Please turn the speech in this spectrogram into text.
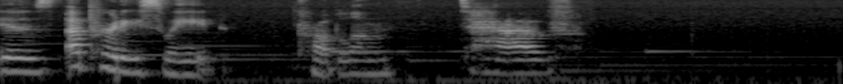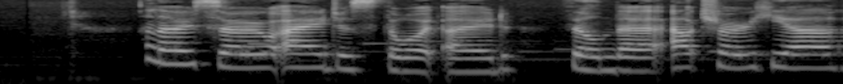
is a pretty sweet problem to have. Hello, so I just thought I'd film the outro here,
